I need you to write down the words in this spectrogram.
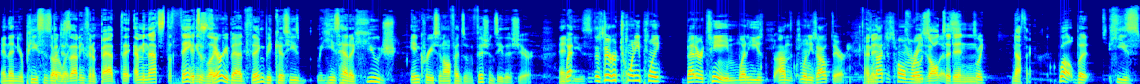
and then your pieces are But like is that even a bad thing? I mean, that's the thing. it's is a like, very bad thing because he's he's had a huge increase in offensive efficiency this year, and But he's they're a twenty point better team when he's on the, when he's out there. And it's it not just home road resulted splits. in It's like nothing. well, but he's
